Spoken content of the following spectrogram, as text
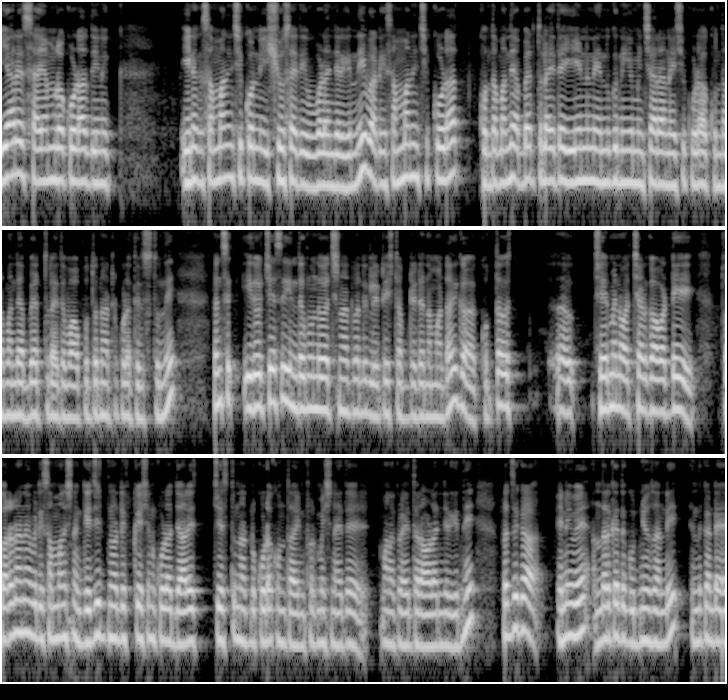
బీఆర్ఎస్ హయాంలో కూడా దీని ఈయనకు సంబంధించి కొన్ని ఇష్యూస్ అయితే ఇవ్వడం జరిగింది. వాటికి సంబంధించి కూడా కొంతమంది అభ్యర్థులు అయితే ఈయనని ఎందుకు నియమించారు అనేసి కూడా కొంతమంది అభ్యర్థులు అయితే వాపుతున్నట్లు కూడా తెలుస్తుంది. ఫ్రెండ్స్ ఇది వచ్చేసి ఇంతకుముందు వచ్చినటువంటి లేటెస్ట్ అప్డేట్ అన్నమాట. ఇక కొత్త చైర్మన్ వచ్చాడు కాబట్టి త్వరలోనే వీటికి సంబంధించిన గెజిట్ నోటిఫికేషన్ కూడా జారీ చేస్తున్నట్లు కూడా కొంత ఇన్ఫర్మేషన్ అయితే మనకు అయితే రావడం జరిగింది. ఫ్రెండ్స్ ఇక ఎనీవే అందరికైతే గుడ్ న్యూస్ అండి. ఎందుకంటే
